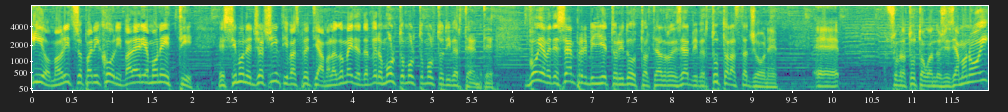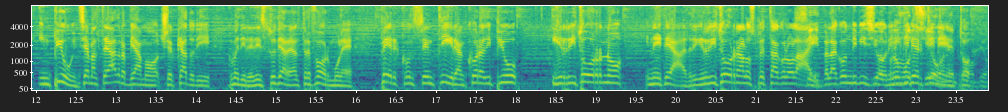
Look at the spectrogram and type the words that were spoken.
Io, Maurizio Paniconi, Valeria Monetti e Simone Giacinti vi aspettiamo. La commedia è davvero molto molto molto divertente. Voi avete sempre il biglietto ridotto al Teatro dei Servi per tutta la stagione. Eh, soprattutto quando ci siamo noi. In più, insieme al teatro abbiamo cercato di, come dire, di studiare altre formule per consentire ancora di più il ritorno nei teatri, il ritorno allo spettacolo live, Sì. la condivisione, La il divertimento. proprio.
